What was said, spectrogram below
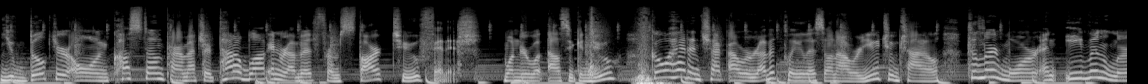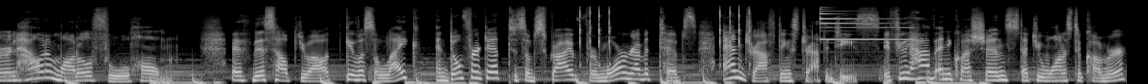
You built your own custom parametric title block in Revit from start to finish. Wonder what else you can do? Go ahead and check our Revit playlist on our YouTube channel to learn more and even learn how to model full home. If this helped you out, give us a like and don't forget to subscribe for more Revit tips and drafting strategies. If you have any questions that you want us to cover,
